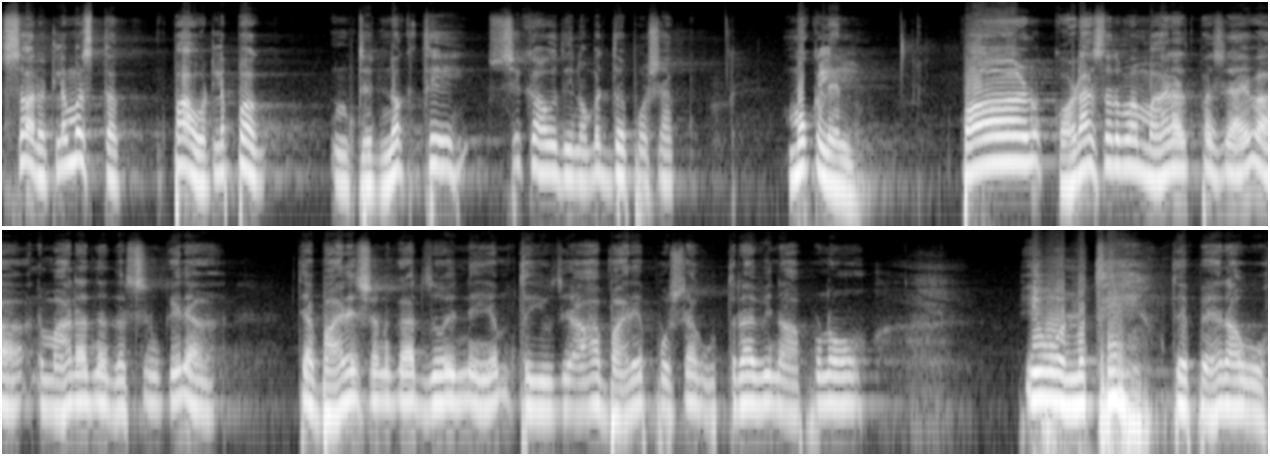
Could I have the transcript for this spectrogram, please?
સર એટલે મસ્તક, પાવ એટલે પગ. નખથી શીખા સુધીનો બધો પોશાક મોકલેલ. પણ ઘોડાસરમાં મહારાજ પાસે આવ્યા અને મહારાજના દર્શન કર્યા. ત્યાં ભારે શણગાર જોઈને એમ થયું છે, આ ભારે પોશાક ઉતરાવીને આપણો એવો નથી, તે પહેરાવવો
